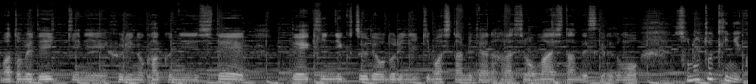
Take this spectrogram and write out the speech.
まとめて一気に振りの確認してで筋肉痛で踊りに行きましたみたいな話を前したんですけれどもその時に比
